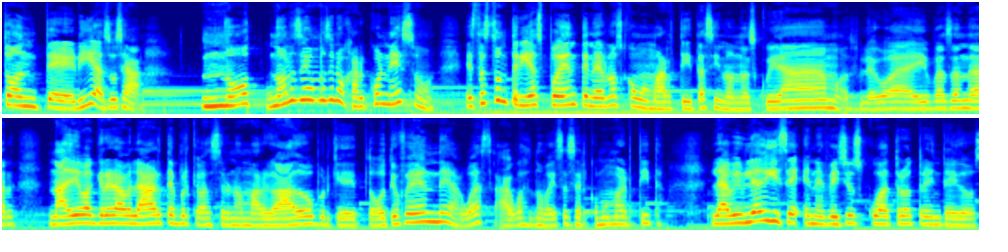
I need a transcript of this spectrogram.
tonterías, o sea, no, no nos debemos enojar con eso. Estas tonterías pueden tenernos como Martita si no nos cuidamos. Luego ahí vas a andar, nadie va a querer hablarte porque vas a ser un amargado, porque todo te ofende. Aguas, aguas, no vayas a ser como Martita. La Biblia dice en Efesios 4:32,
